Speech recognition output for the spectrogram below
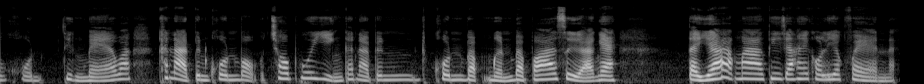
ทุกคน ถึงแม้ว่า ขนาดเป็นคนบอกชอบผู้หญิง ขนาดเป็นคนแบบเหมือนแบบว่าเสือไง แต่ยากมากที่จะให้เขาเรียกแฟนนะ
